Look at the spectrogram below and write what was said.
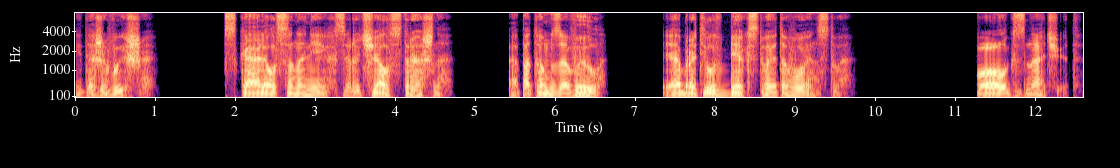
и даже выше. Скалился на них, зарычал страшно, а потом завыл и обратил в бегство это воинство. «Волк, значит.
